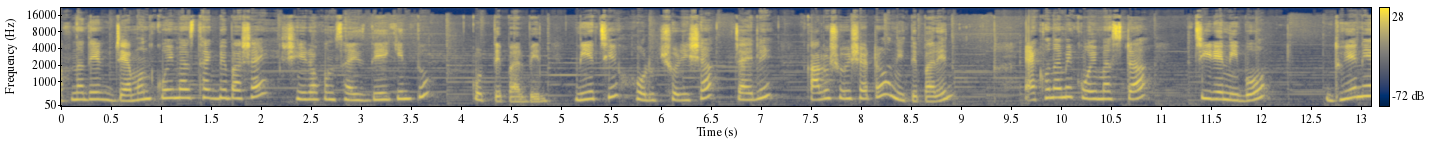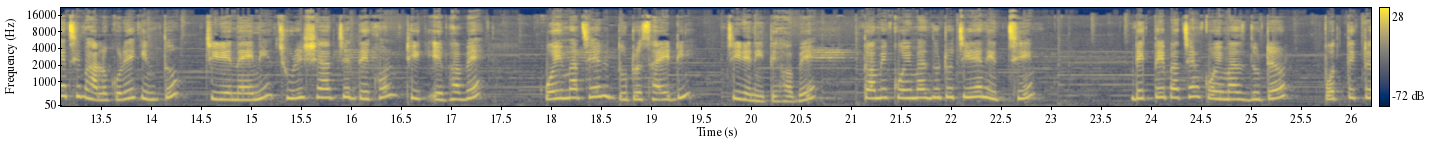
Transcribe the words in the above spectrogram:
আপনাদের যেমন কই মাছ থাকবে বাসায়, সেই রকম সাইজ দিয়ে কিন্তু করতে পারবেন। নিয়েছি হলুদ সরিষা, চাইলে কালো সরিষাটাও নিতে পারেন। এখন আমি কই মাছটা? চিড়ে নিব। ধুয়ে নিয়েছি ভালো করে, কিন্তু চিড়ে নেয়নি। ছুরির সাহায্যে দেখুন ঠিক এভাবে কই মাছের দুটো সাইডই চিড়ে নিতে হবে। তো আমি কই মাছ দুটো চিড়ে নিচ্ছি। দেখতেই পাচ্ছেন কই মাছ দুটোর প্রত্যেকটা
